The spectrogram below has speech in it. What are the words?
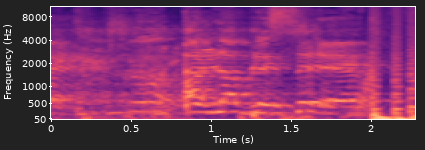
Detroit, a lovely city.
